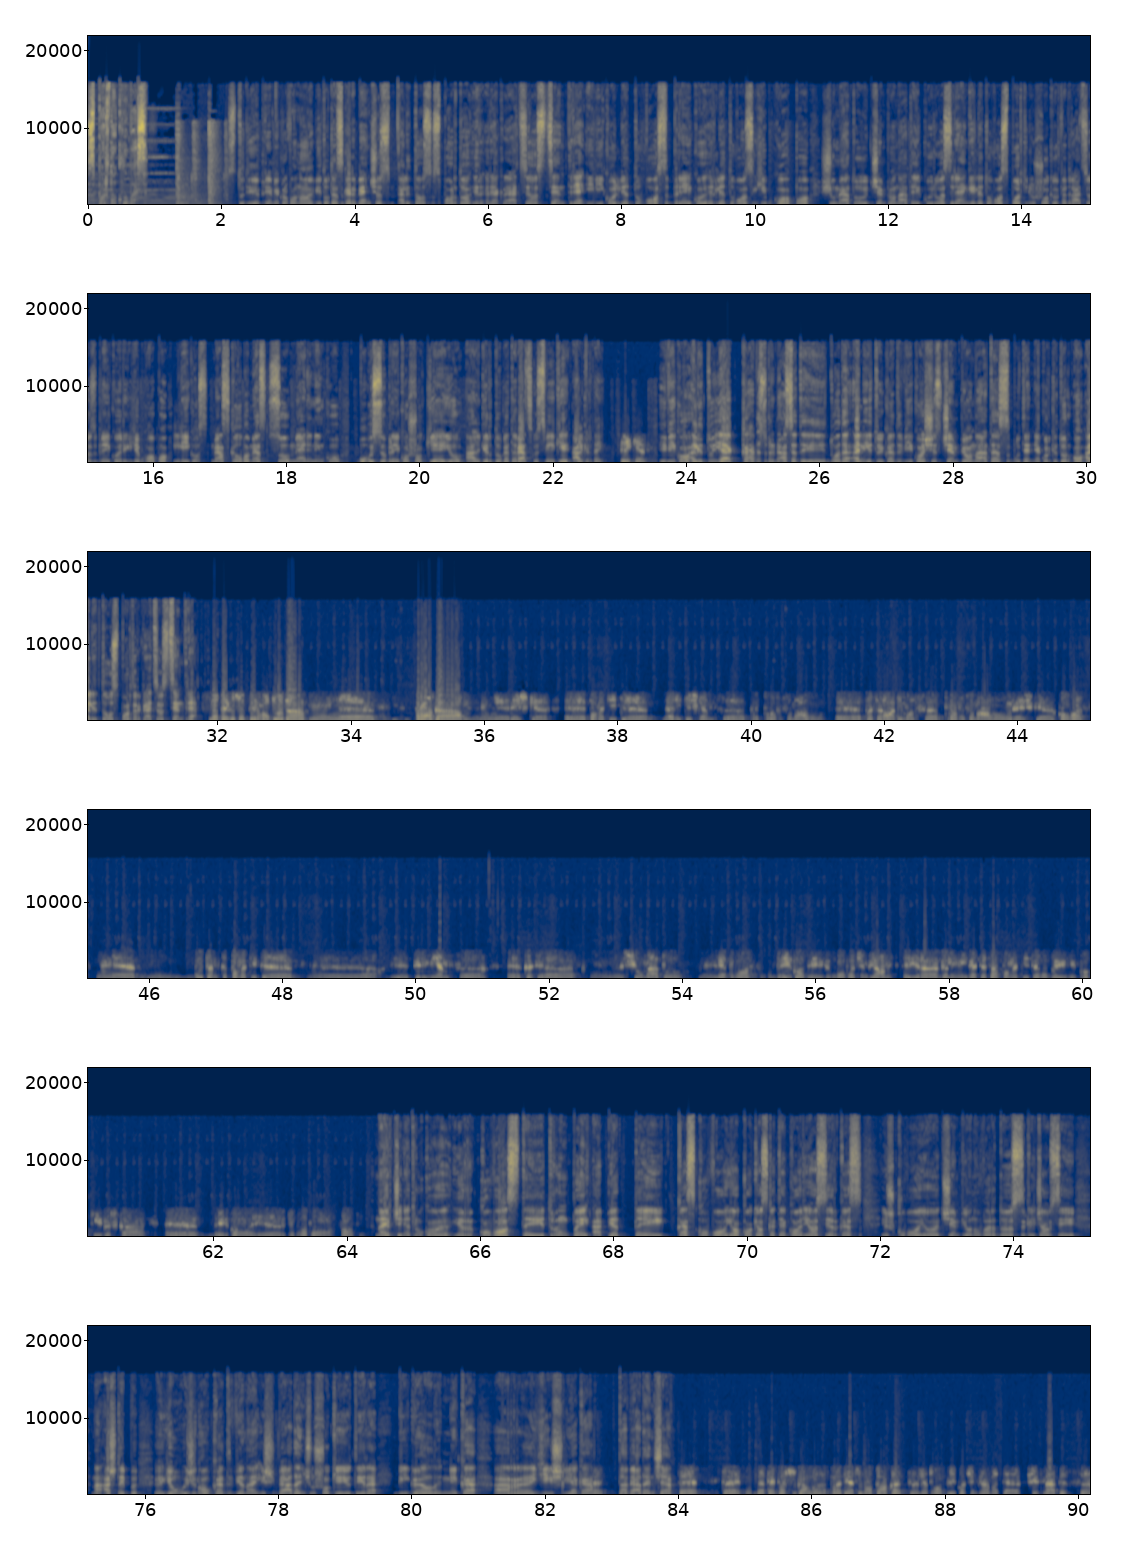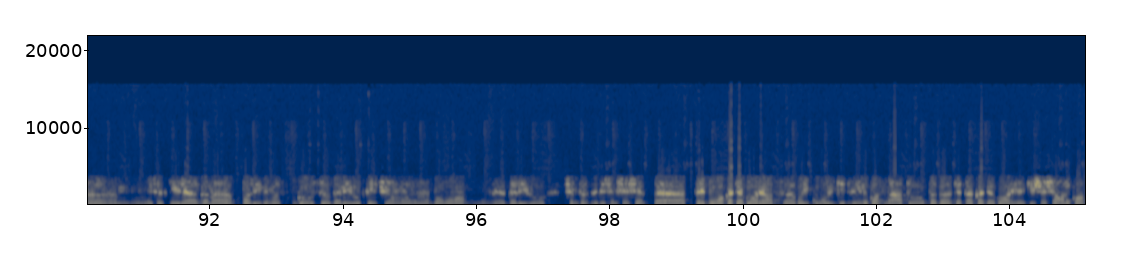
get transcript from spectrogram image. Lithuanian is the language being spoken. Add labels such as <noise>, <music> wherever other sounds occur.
Sporto klubas. Studijoje prie mikrofono Vytautas Garbenčius. Alitaus sporto ir rekreacijos centre įvyko Lietuvos breiko ir Lietuvos hip-hopo šių metų čempionatai, kuriuos rengia Lietuvos sportinių šokių federacijos breiko ir hip-hopo lygos. Mes kalbamės su menininku, buvusiu breiko šokėju Algirdu Gatavecku. Sveiki, Algirdai. Sveiki. Įvyko Alituje. Ką visų pirmiausia tai duoda Alitui, kad vyko šis čempionatas būtent ne kur kitur, o Alitaus sporto rekreacijos centre? Na tai visų pirma duoda mm, e, progą, mm, reiškia, e, pamatyti alitiškiams e, profesionalų pasirodymus, profesionalų, reiškia, kovas. Būtent pamatyti pirmiems E, kas yra mm, šių metų Lietuvos breiko bei hiphopo čempionai. Tai yra galimybė tiesiog pamatyti labai kokybišką e, breiko ir hiphopo šokį. Na ir čia netruko ir kovos, tai trumpai apie tai, kas kovojo, kokios kategorijos ir kas iškovojo čempionų vardus. Greičiausiai, na, aš taip jau žinau, kad viena iš vedančių šokėjų tai yra Girl Nika. Ar ji išlieka? Taip tą vedančią? Taip, taip, bet taip aš gal pradėsiu nuo to, kad Lietuvos breiko čempionate šiais metais uh, išsiskyrė gana palyginus gausių dalyvių skaičium, buvo dalyvių 126. E, tai buvo kategorijos vaikų iki 12 metų, tada kita kategorija iki 16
